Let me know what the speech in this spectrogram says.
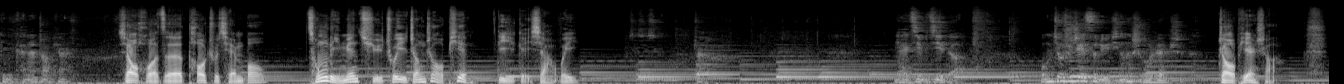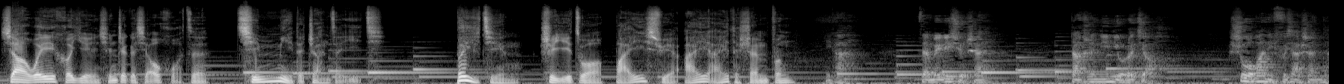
给你看张照片。小伙子掏出钱包，从里面取出一张照片，递给夏薇。这儿，你还记不记得，我们就是这次旅行的时候认识的？照片上，夏薇和眼前这个小伙子亲密的站在一起，背景是一座白雪皑皑的山峰。你看，在梅里雪山，当时你扭了脚，是我把你扶下山的。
